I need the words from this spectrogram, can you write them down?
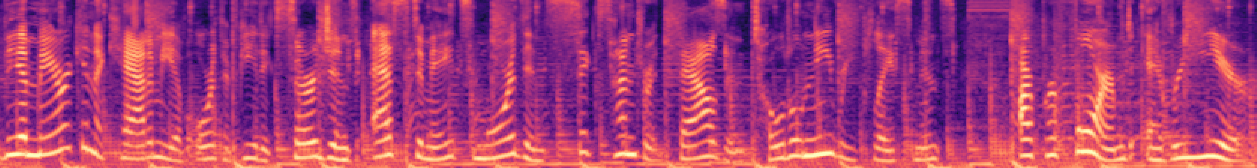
The American Academy of Orthopedic Surgeons estimates more than 600,000 total knee replacements are performed every year.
